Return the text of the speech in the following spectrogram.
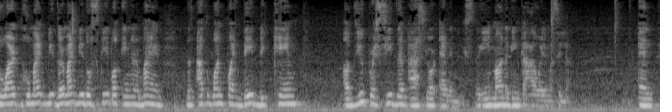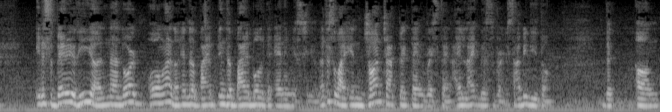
Who are, who might be, there might be those people in your mind that at one point they became, or uh, you perceive them as your enemies. Naging, mga naging kaaway mo sila. And it is very real na Lord, oo nga no, in the Bible, in the Bible the enemy is real. That is why in John chapter 10 verse 10, I like this verse. Sabi dito, the um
